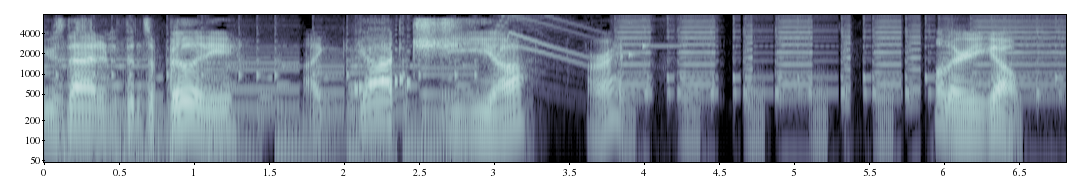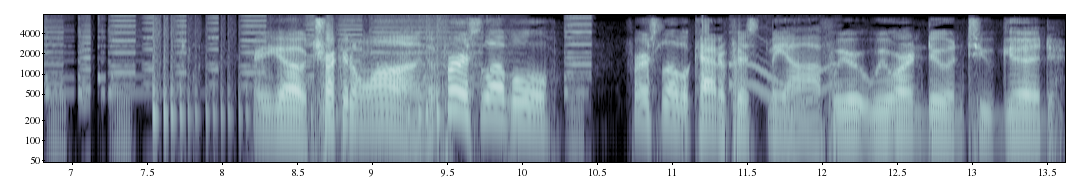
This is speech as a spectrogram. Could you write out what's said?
Use that invincibility. I gotcha. Alright. Well, there you go. There you go, trucking along. The first level, first level kind of pissed me off. We, we weren't doing too good.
